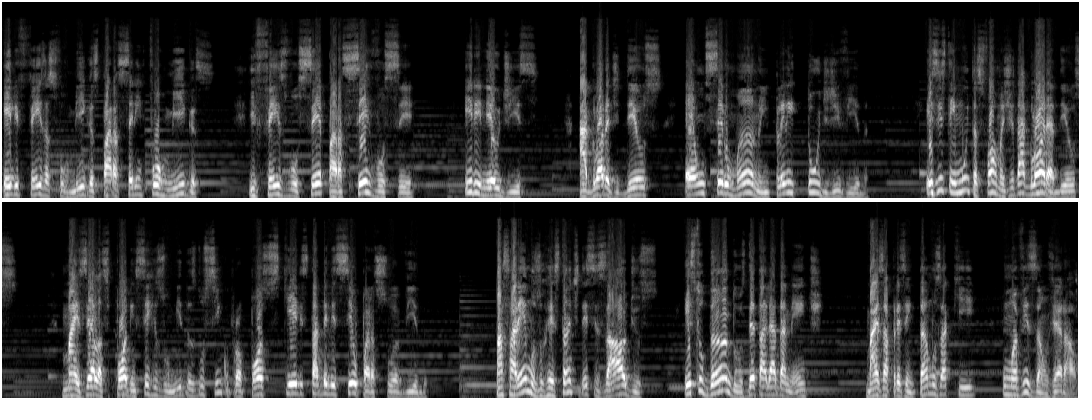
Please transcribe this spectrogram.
Ele fez as formigas para serem formigas e fez você para ser você. Irineu disse: A glória de Deus é um ser humano em plenitude de vida. Existem muitas formas de dar glória a Deus, mas elas podem ser resumidas nos cinco propósitos que ele estabeleceu para a sua vida. Passaremos o restante desses áudios estudando-os detalhadamente, mas apresentamos aqui uma visão geral.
